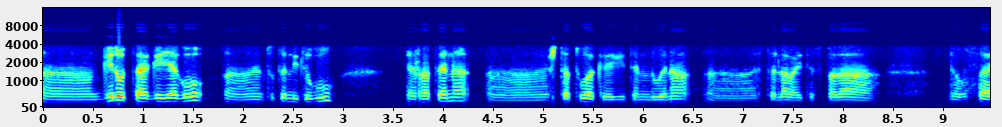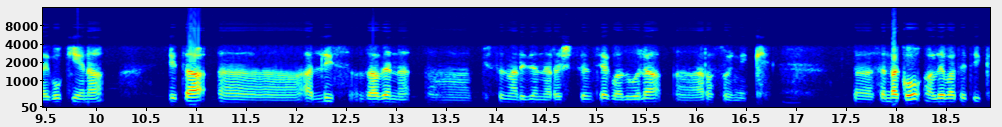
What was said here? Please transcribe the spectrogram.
uh, gero eta gehiago uh, entzuten ditugu, erraten uh, estatuak egiten duena, uh, ez dela baita ezpada gauza egokiena, eta uh, adliz zaden uh, pizten ari den erresistentziak baduela uh, arrazoinik. Zendako, alde batetik,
